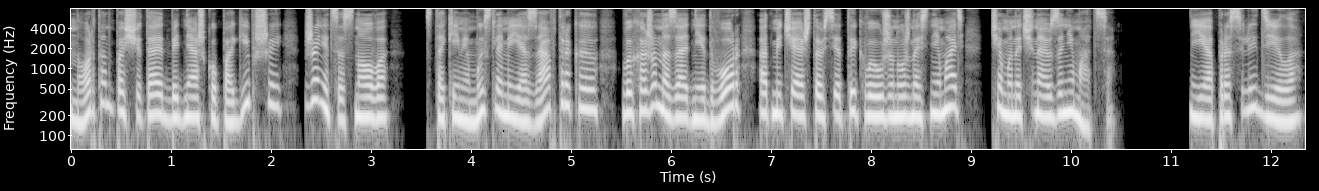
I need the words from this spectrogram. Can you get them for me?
Нортон посчитает бедняжку погибшей, женится снова, с такими мыслями я завтракаю, выхожу на задний двор, отмечая, что все тыквы уже нужно снимать, чем и начинаю заниматься. Я проследила.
